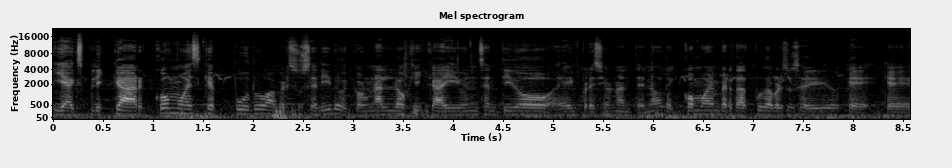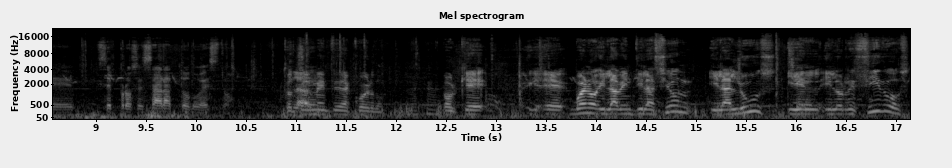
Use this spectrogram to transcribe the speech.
y a explicar cómo es que pudo haber sucedido y con una lógica y un sentido eh, impresionante, ¿no? De cómo en verdad pudo haber sucedido que, que se procesara todo esto. Totalmente de acuerdo. Porque, eh, bueno, y la ventilación, y la luz, y, el, y, los residuos,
